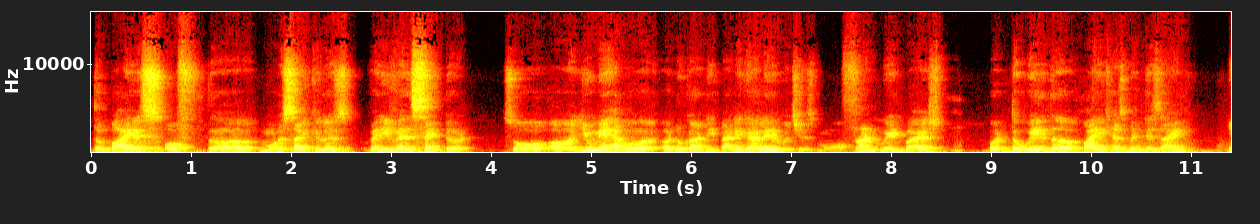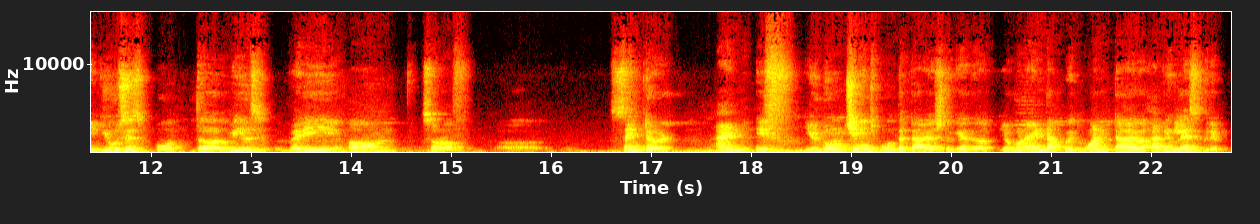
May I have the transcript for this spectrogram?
the bias of the motorcycle is very well centered. So uh, you may have a, a Ducati Panigale which is more front weight biased, but the way the bike has been designed, it uses both the wheels very um, sort of uh, centered. And if you don't change both the tires together, you're going to end up with one tire having less grip,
